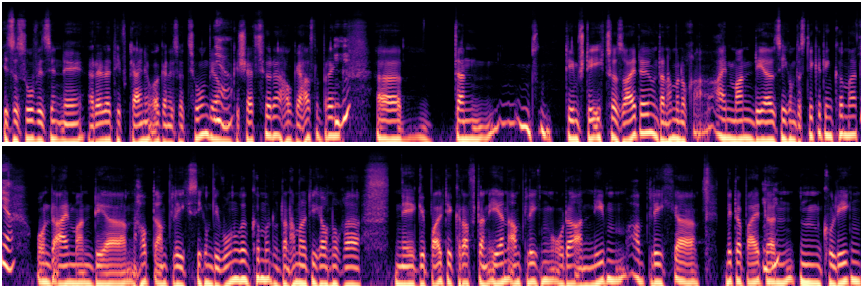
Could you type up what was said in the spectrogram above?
ist es so, wir sind eine relativ kleine Organisation. Wir ja. haben einen Geschäftsführer, Hauke Hasselbrink. Mhm. Äh, dann dem stehe ich zur Seite und dann haben wir noch einen Mann, der sich um das Ticketing kümmert ja. und einen Mann, der hauptamtlich sich um die Wohnungen kümmert und dann haben wir natürlich auch noch äh, eine geballte Kraft an Ehrenamtlichen oder an nebenamtlich äh, Mitarbeitern, mhm. Kollegen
